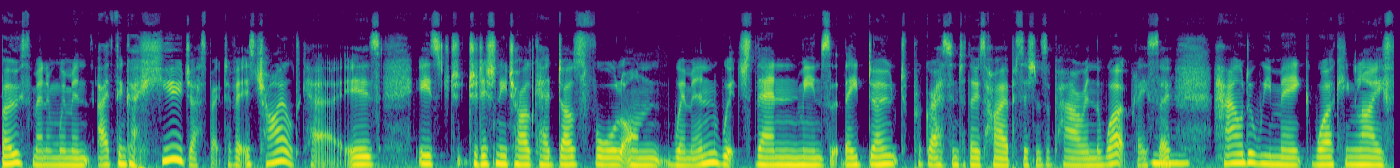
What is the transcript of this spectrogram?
both men and women i think a huge aspect of it is childcare is is tr- traditionally childcare does fall on women which then means that they don't progress into those higher positions of power in the workplace. Mm. so how do we make working life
